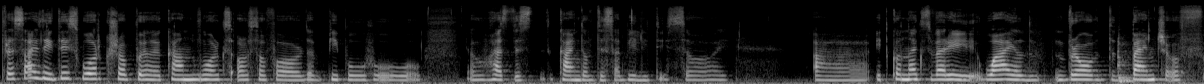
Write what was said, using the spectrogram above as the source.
precisely this workshop uh, can works also for the people who who has this kind of disability. So I, uh, it connects very wide, broad bench of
